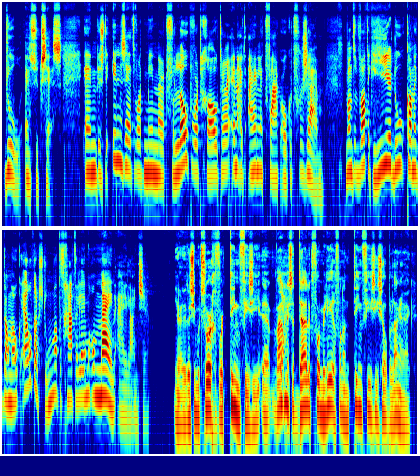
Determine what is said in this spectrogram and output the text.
doel en succes. En dus de inzet wordt minder, het verloop wordt groter en uiteindelijk vaak ook het verzuim. Want wat ik hier doe, kan ik dan ook elders doen, want het gaat alleen maar om mijn eilandje. Ja, dus je moet zorgen voor teamvisie. Uh, waarom is het duidelijk formuleren van een teamvisie zo belangrijk?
